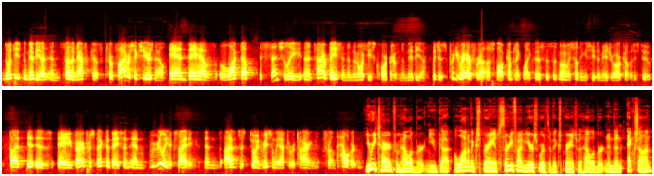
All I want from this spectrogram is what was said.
northeast Namibia and southern Africa for five or six years now. And they have locked up essentially an entire basin in the northeast corner of Namibia, which is pretty rare for a small company like this. This is normally something you see the major oil companies do. But it is a very prospective basin and really exciting. And I've just joined recently after retiring from Halliburton. You retired from Halliburton. You've got a lot of experience, 35 years worth of experience with Halliburton and then Exxon,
